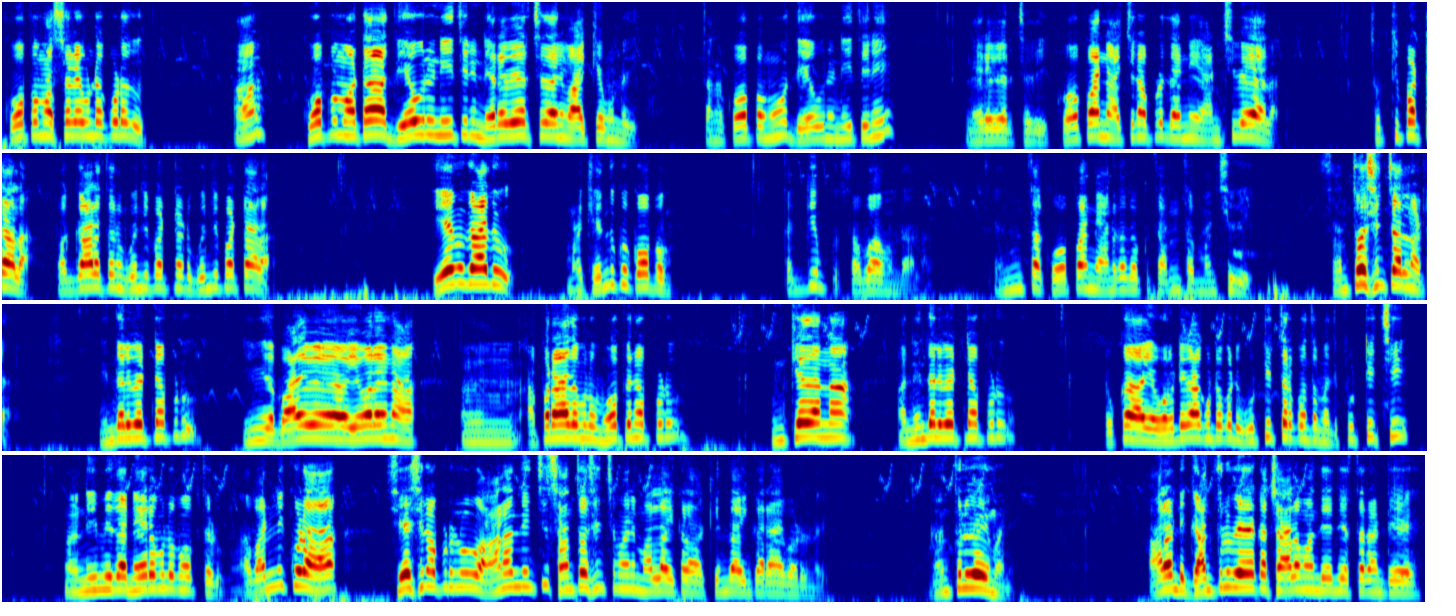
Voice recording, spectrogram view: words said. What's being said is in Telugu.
కోపం అస్సలే ఉండకూడదు. కోపం అట దేవుని నీతిని నెరవేర్చదని వాక్యం ఉన్నది. తన కోపము దేవుని నీతిని నెరవేర్చది. కోపాన్ని వచ్చినప్పుడు దాన్ని అణిచివేయాల. తొక్కి పట్టాల. పగ్గాలతో గుంజి పట్టినట్టు గుంజి పట్టాల. ఏమి కాదు మనకెందుకు కోపం? తగ్గింపు స్వభావం ఉండాలి. ఎంత కోపాన్ని అనగదొక్కితే అంత మంచిది. సంతోషించాలన్నట నిందలు పెట్టినప్పుడు నీ మీద బాధ ఎవరైనా అపరాధములు మోపినప్పుడు ఇంకేదన్నా ఆ నిందలు పెట్టినప్పుడు ఒక ఒకటి కాకుండా ఒకటి పుట్టిస్తారు కొంతమంది. పుట్టించి నీ మీద నేరములు మోపుతాడు. అవన్నీ కూడా చేసినప్పుడు నువ్వు ఆనందించి సంతోషించమని మళ్ళీ ఇక్కడ కింద ఇంకా రాయబడి ఉన్నది. గంతులు వేయమని. అలాంటి గంతులు వేయక చాలామంది ఏం చేస్తారంటే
